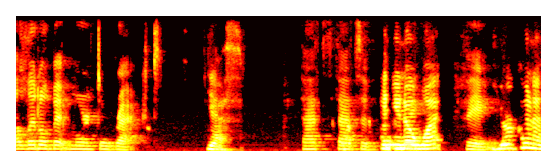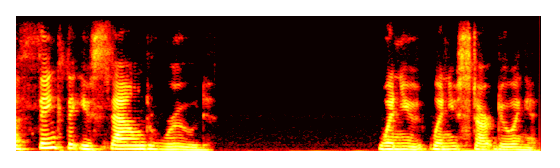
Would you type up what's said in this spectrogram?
a little bit more direct. Yes. That's that's a and you know what thing. You're going to think that you sound rude when you when you start doing it.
